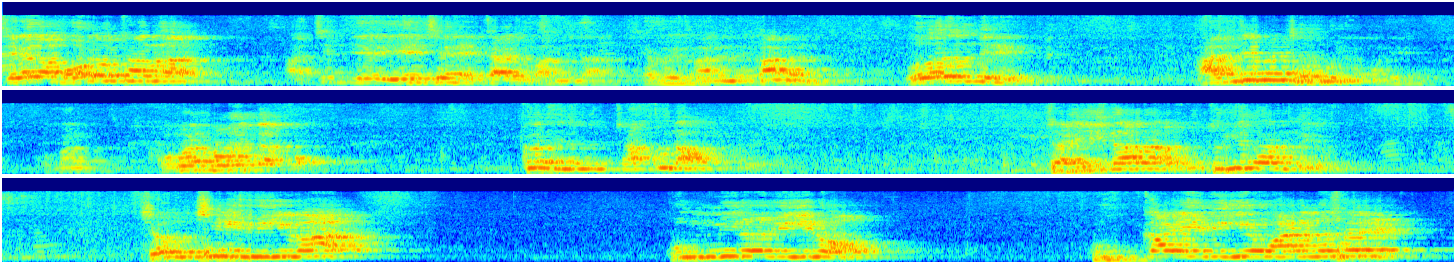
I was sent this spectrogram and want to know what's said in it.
제가 목욕탕은 아침 저 예천에 자주 갑니다. 새벽에 가는데 가면 어른들이 안 되면 전부 욕을 해요. 그만 그만 먹었다고. 그래서 자꾸 나오는 거예요. 자, 이 나라 어떻게 가는 거예요? 정치의 위기가 국민의 위기로 국가의 위기로 가는 것을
